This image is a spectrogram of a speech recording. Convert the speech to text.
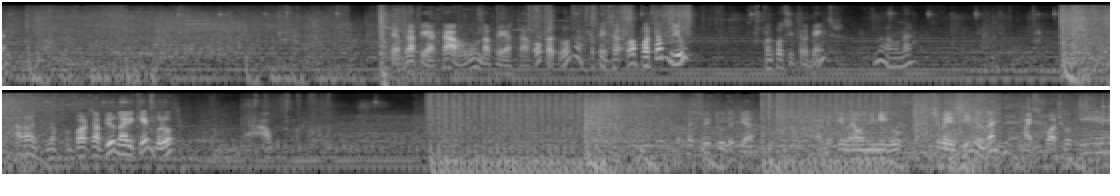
Né? É pra pegar carro? Não dá pra pegar carro. Opa, opa, tô pensando. Ó, a porta abriu. Mas posso entrar dentro? Não, né? Ah, não, a porta abriu, não, ele quebrou. Não. Vou destruir tudo aqui, ó. Olha, tem um inimigo, tipo exímios, né? Mais forte um pouquinho.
